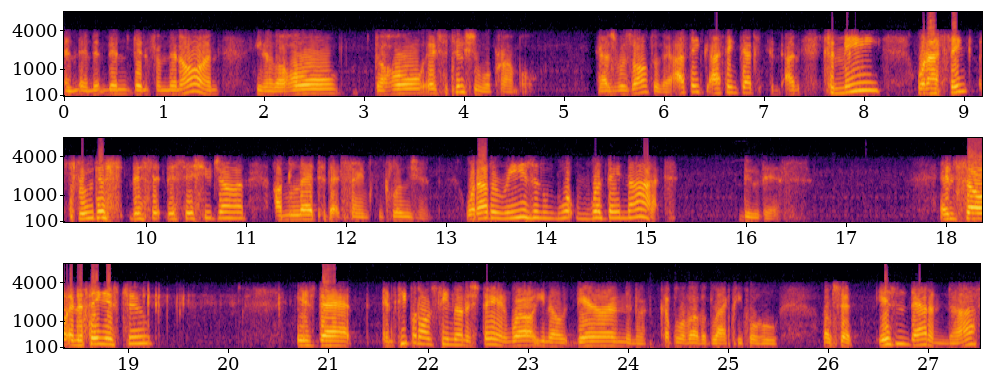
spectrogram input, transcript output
And then then then from then on, you know, the whole the whole institution will crumble as a result of that. I think I think that's I, to me when I think through this this this issue, John, I'm led to that same conclusion. What other reason w- would they not do this? And so, and the thing is too, is that and people don't seem to understand. Well, you know, Darron and a couple of other black people who said, "Isn't that enough?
